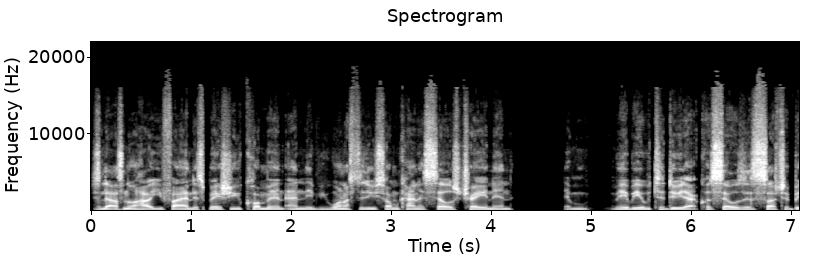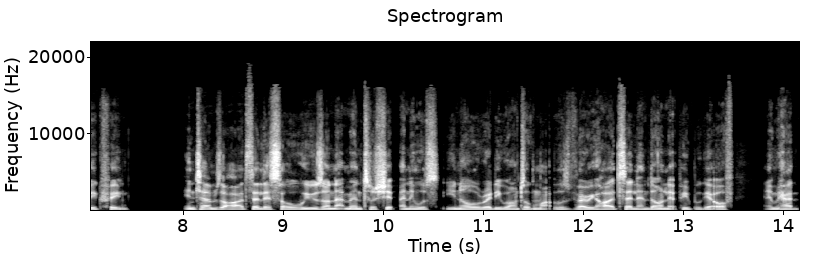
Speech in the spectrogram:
just let us know how you find this. Make sure you comment, and if you want us to do some kind of sales training, then we may be able to do that because sales is such a big thing. In terms of hard selling, so we was on that mentorship, and it was you know already what I'm talking about. It was very hard selling. Don't let people get off. And we had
